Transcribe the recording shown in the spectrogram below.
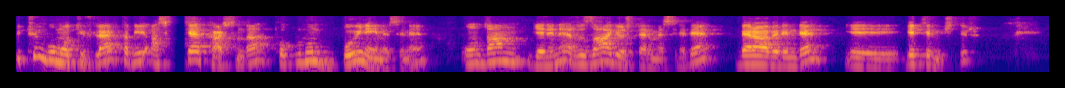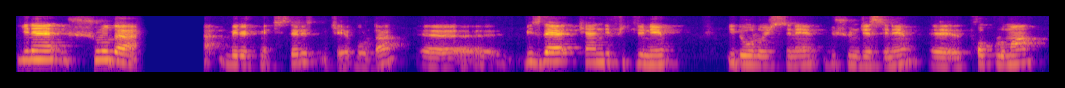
Bütün bu motifler tabii asker karşısında toplumun boyun eğmesini, ondan gelene rıza göstermesini de beraberinde e, getirmiştir. Yine şunu da belirtmek isteriz ki burada e, bizde kendi fikrini ideolojisini, düşüncesini e, topluma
